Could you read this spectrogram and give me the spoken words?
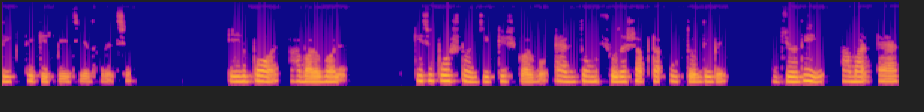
দিক থেকে পেঁচিয়ে ধরেছে। এরপর আবারও বলে কিছু প্রশ্ন জিজ্ঞেস করব, একদম সোজাসাপটা উত্তর দিবে। যদি আমার এক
